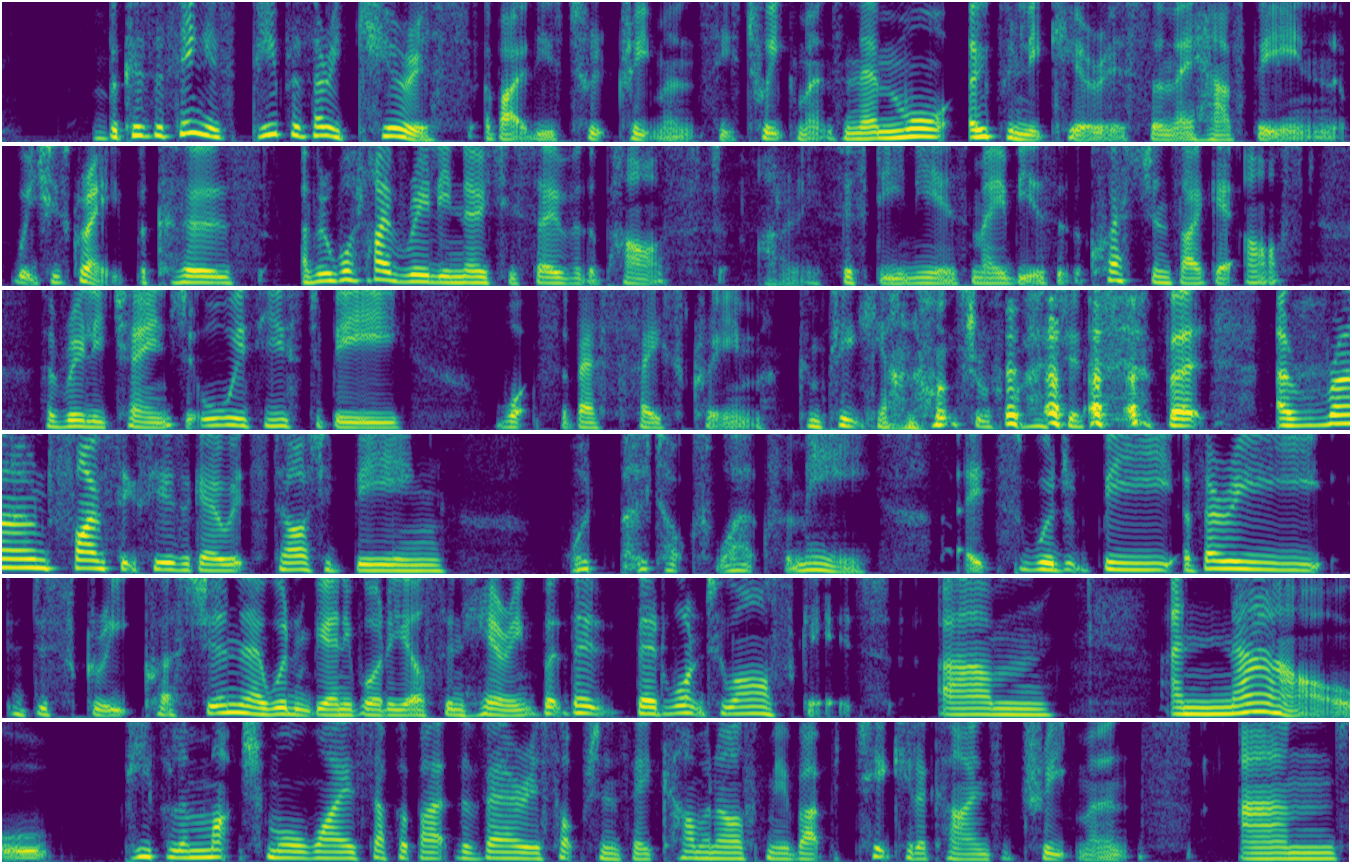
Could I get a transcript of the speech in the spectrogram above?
because the thing is, people are very curious about these t- treatments, these treatments, and they're more openly curious than they have been, which is great. Because I mean, what I've really noticed over the past, I don't know, 15 years maybe, is that the questions I get asked have really changed. It always used to be, what's the best face cream? Completely unanswerable question. but around five, six years ago, it started being, would Botox work for me? It would be a very discreet question. There wouldn't be anybody else in hearing, but they'd, they'd want to ask it. Um, and now people are much more wised up about the various options. They come and ask me about particular kinds of treatments and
